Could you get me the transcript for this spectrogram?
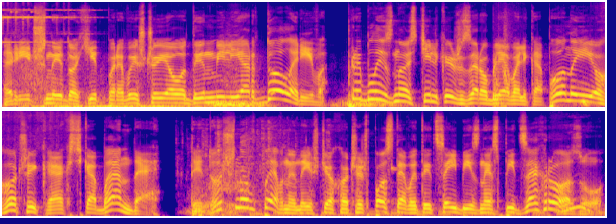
Річний дохід перевищує 1 мільярд доларів. Приблизно стільки ж заробляв Аль Капоне і його чикагська банда. Ти точно впевнений, що хочеш поставити цей бізнес під загрозу?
